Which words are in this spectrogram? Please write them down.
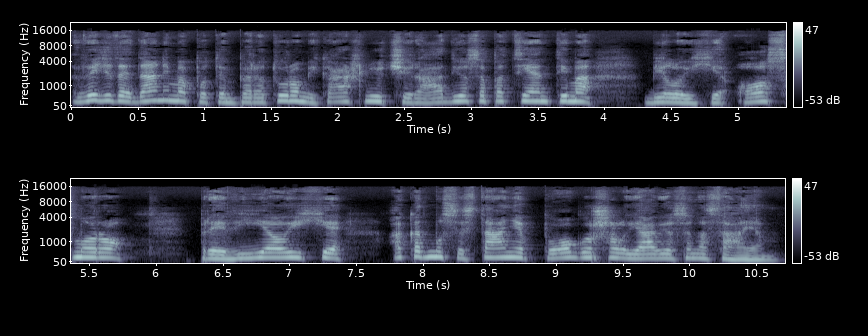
već da je danima po temperaturom i kašljući radio sa pacijentima, bilo ih je osmoro, previjao ih je, a kad mu se stanje pogoršalo javio se na sajam.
